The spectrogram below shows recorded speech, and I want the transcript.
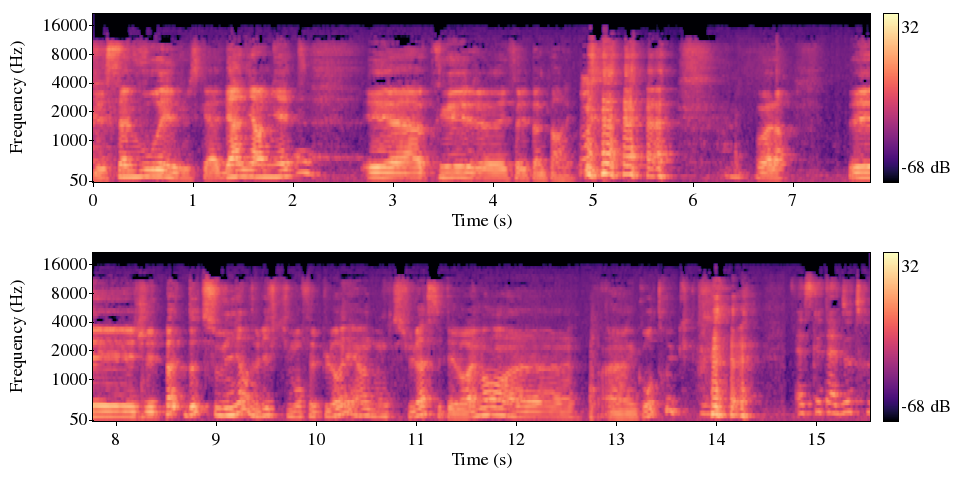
Je l'ai savouré jusqu'à la dernière miette. Et euh, après, je- il fallait pas me parler. voilà. Et j'ai pas d'autres souvenirs de livres qui m'ont fait pleurer. hein. Donc celui-là, c'était vraiment euh, un gros truc. Est-ce que tu as d'autres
